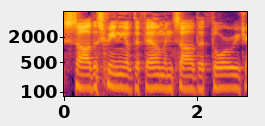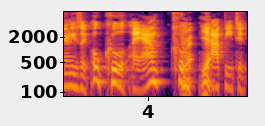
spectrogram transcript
saw the screening of the film and saw the Thor return he's like oh cool I am cool Right, yeah. happy to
